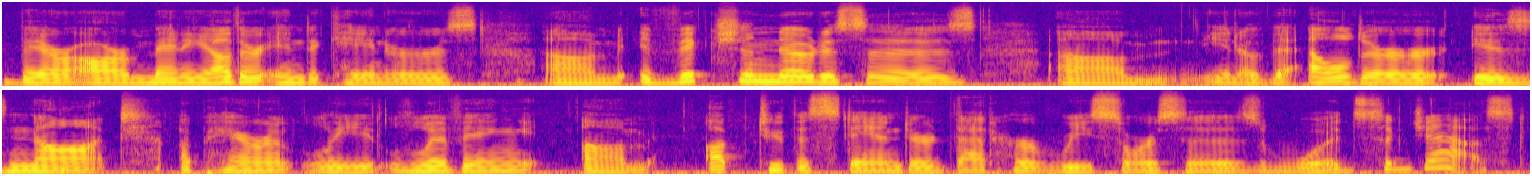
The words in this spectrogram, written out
there are many other indicators, um, eviction notices. Um, you know, the elder is not apparently living um, up to the standard that her resources would suggest.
